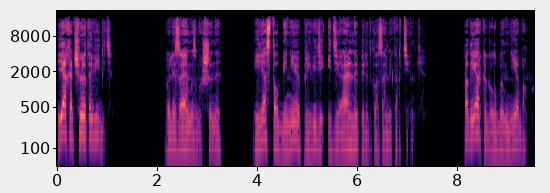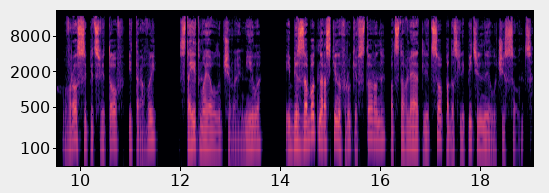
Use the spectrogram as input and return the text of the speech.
Я хочу это видеть! Вылезаем из машины, и я столбенею при виде идеальной перед глазами картинки. Под ярко-голубым небом, в россыпи цветов и травы, стоит моя улыбчивая Мила и, беззаботно раскинув руки в стороны, подставляет лицо под ослепительные лучи солнца.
